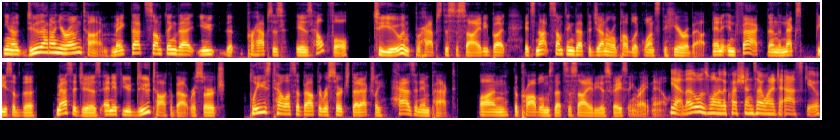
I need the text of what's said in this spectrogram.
you know, do that on your own time. Make that something that you that perhaps is is helpful to you and perhaps to society, but it's not something that the general public wants to hear about. And in fact, then the next piece of the message is, and if you do talk about research, please tell us about the research that actually has an impact on the problems that society is facing right now. Yeah, that was one of the questions I wanted to ask you.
